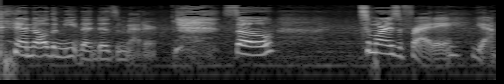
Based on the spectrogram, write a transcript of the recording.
and all the meat that doesn't matter. So, tomorrow is a Friday. Yeah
